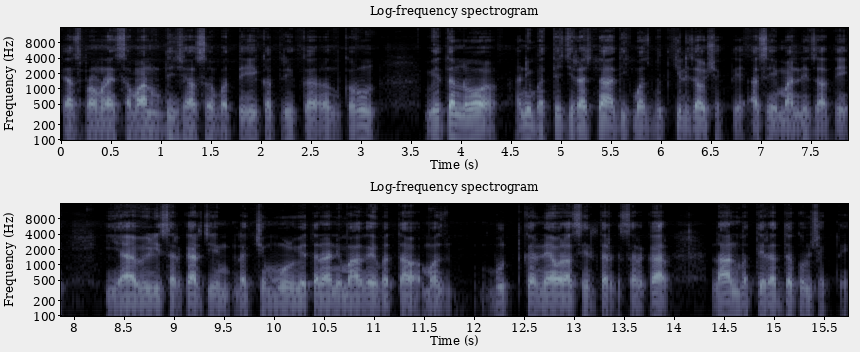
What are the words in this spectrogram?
त्याचप्रमाणे समान उद्देशासह भत्ते एकत्रीकरण करून वेतन व आणि भत्त्याची रचना अधिक मजबूत केली जाऊ शकते असे मानले जाते. यावेळी सरकारचे लक्ष मूळ वेतन आणि महागाई भत्ता मजबूत करण्यावर असेल तर सरकार लहान भत्ते रद्द करू शकते.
